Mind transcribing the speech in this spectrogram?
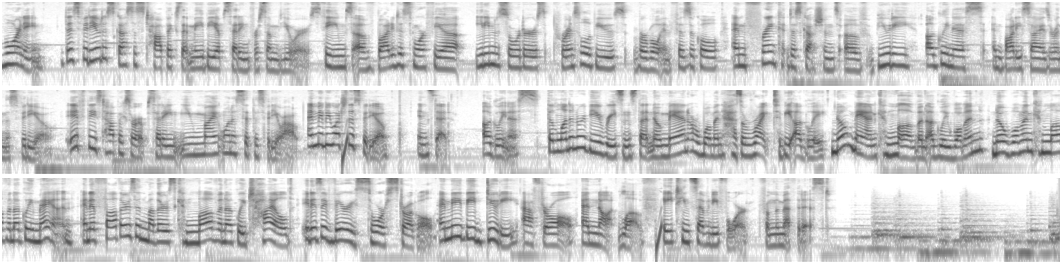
Warning. This video discusses topics that may be upsetting for some viewers. Themes of body dysmorphia, eating disorders, parental abuse, verbal and physical, and frank discussions of beauty, ugliness, and body size are in this video. If these topics are upsetting, you might want to sit this video out and maybe watch this video instead ugliness. The London Review reasons that no man or woman has a right to be ugly. No man can love an ugly woman. No woman can love an ugly man. And if fathers and mothers can love an ugly child, it is a very sore struggle and may be duty after all, and not love. 1874 from the Methodist.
